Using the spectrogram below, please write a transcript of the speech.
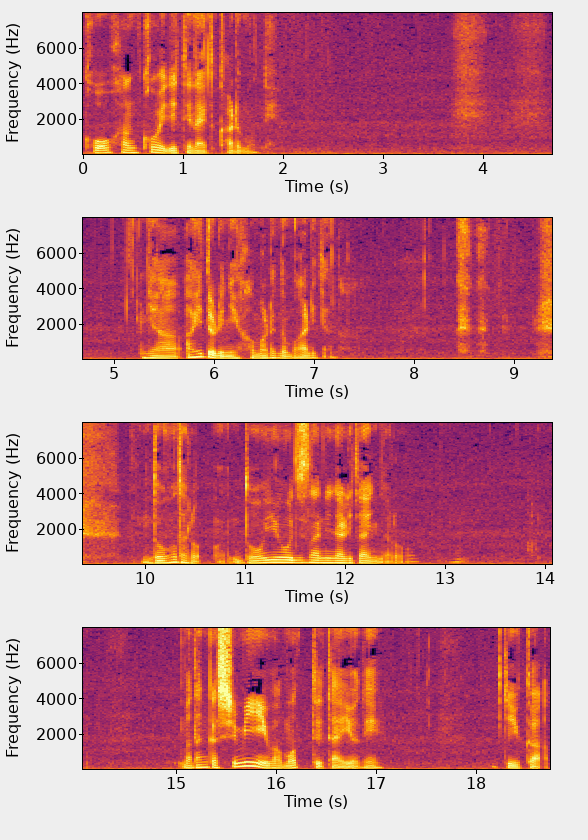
後半声出てないと変わるもんね。いやアイドルにはまるのもありだな。どうだろう。どういうおじさんになりたいんだろう。まあなんか趣味は持ってたいよね。っていうか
